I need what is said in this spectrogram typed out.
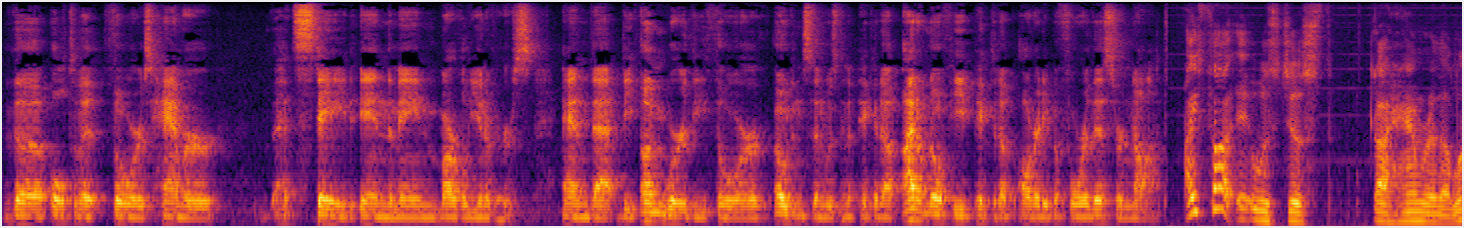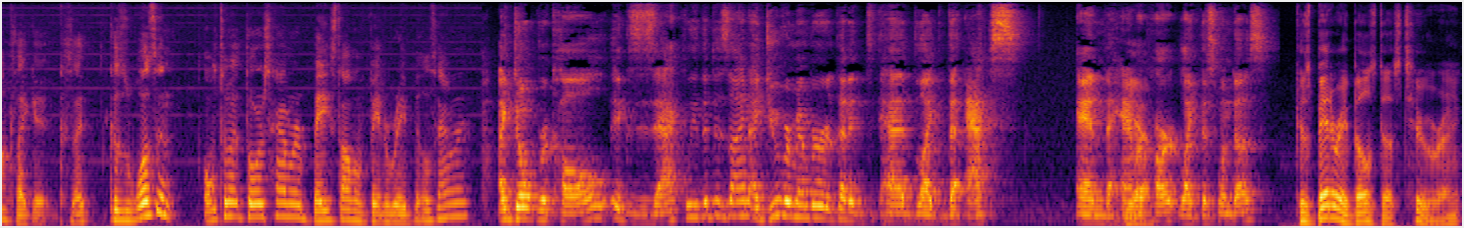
the Ultimate Thor's hammer had stayed in the main Marvel universe, and that the unworthy Thor, Odinson, was going to pick it up. I don't know if he picked it up already before this or not. I thought it was just a hammer that looked like it because I because wasn't Ultimate Thor's hammer based off of Beta Ray Bill's hammer? I don't recall exactly the design. I do remember that it had like the axe and the hammer Yeah. part, like this one does. because Beta Ray Bills does too, right?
